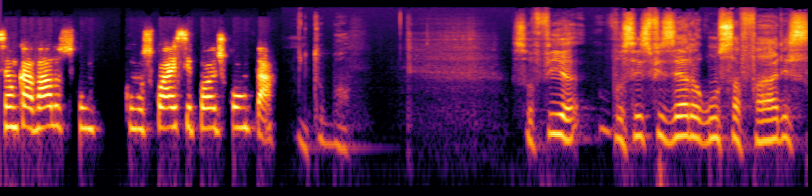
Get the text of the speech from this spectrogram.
são cavalos com, com os quais se pode contar. Muito bom. Sofia, vocês fizeram alguns safaris,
